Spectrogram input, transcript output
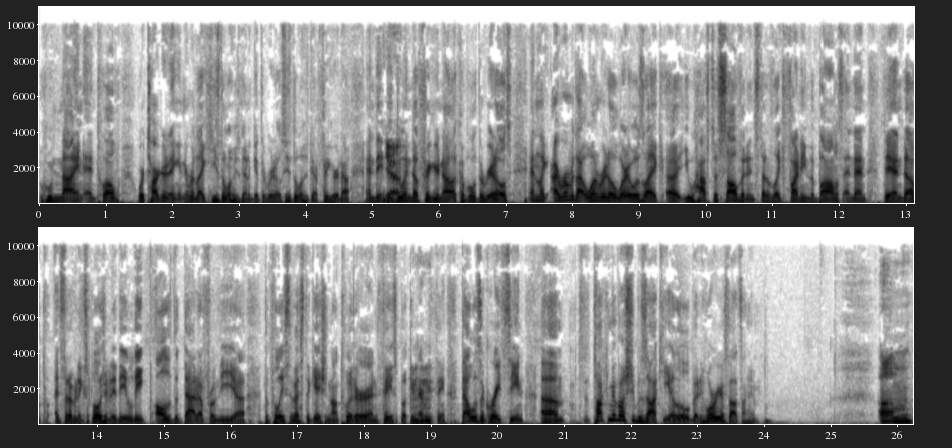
who nine and twelve were targeting, and they were like, he's the one who's gonna get the riddles. He's the one who's gonna figure it out. And they, Yeah. they do end up figuring out a couple of the riddles. And like, I remember that one riddle where it was like, uh, you have to solve it instead of like finding the bombs. And then they end up instead of an explosion, they- they leaked all of the data from the uh, the police investigation on Twitter and Facebook and Mhm. everything. That was a great scene. Um, so talk to me about Shibazaki a little bit. Who are your thoughts on him? Um,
